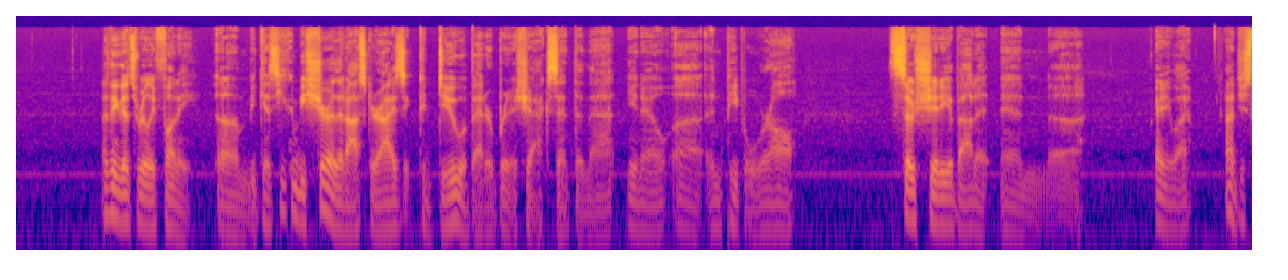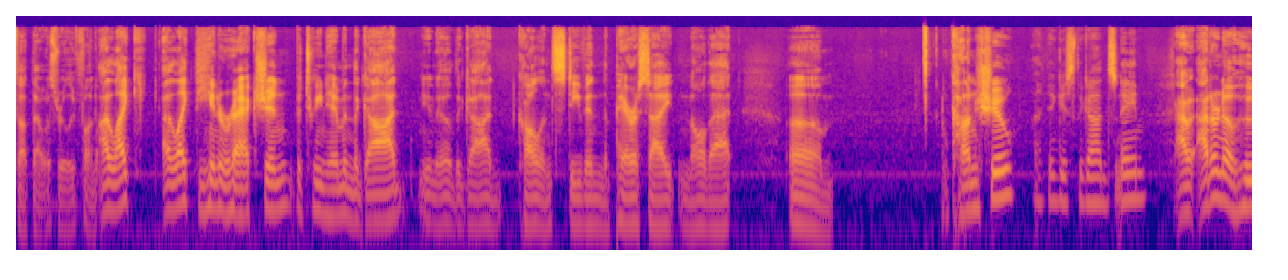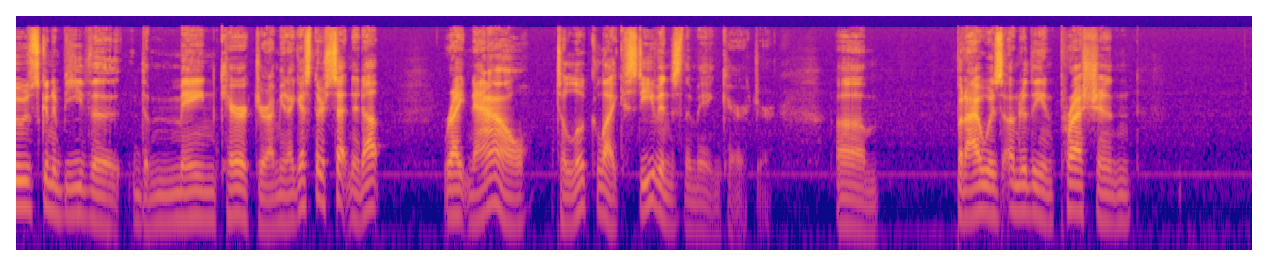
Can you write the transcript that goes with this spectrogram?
I think that's really funny um, because you can be sure that Oscar Isaac could do a better British accent than that, you know, uh, and people were all so shitty about it. And uh, anyway, I just thought that was really fun. I like I like the interaction between him and the god, you know, the god calling Steven the parasite and all that. Um, Khonshu, I think is the god's name. I, I don't know who's going to be the the main character. I mean, I guess they're setting it up right now to look like Steven's the main character. Um, but I was under the impression,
